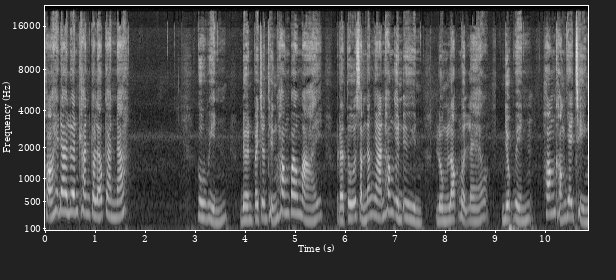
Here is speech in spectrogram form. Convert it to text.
ขอให้ได้เลื่อนขั้นก็แล้วกันนะ กูวินเดินไปจนถึงห้องเป้าหมาย ประตูสำนักงงานห้องอื่นๆ ลงล็อกหมดแล้ว ยกเว้น ห้องของยายฉิง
